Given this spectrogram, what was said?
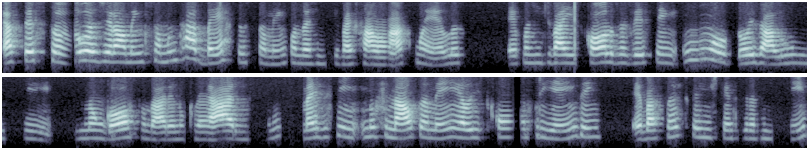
As pessoas geralmente são muito abertas também quando a gente vai falar com elas é, quando a gente vai em escolas, às vezes tem um ou dois alunos que não gostam da área nuclear, enfim, mas assim, no final também eles compreendem é bastante o que a gente tenta transmitir.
